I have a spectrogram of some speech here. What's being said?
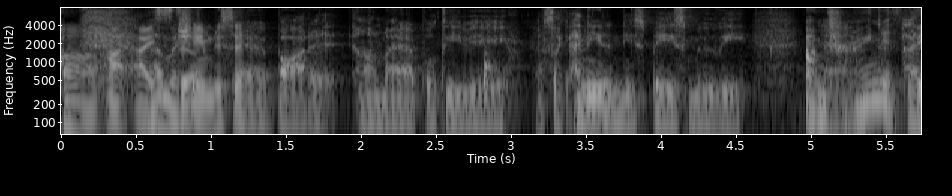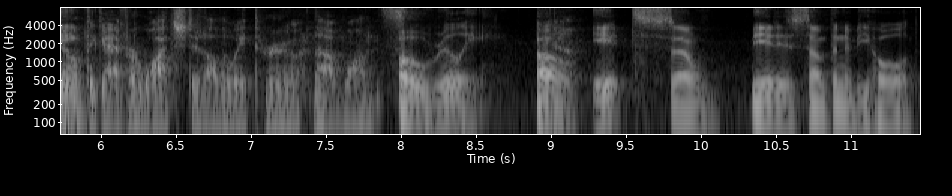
Uh, I, still- ashamed to say I bought it on my Apple TV. I was like, I need a new space movie. I'm And trying to think. I don't think- I ever watched it all the way through, not once. Oh, really? Oh, it's so it is something to behold.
